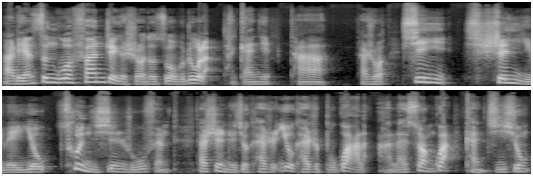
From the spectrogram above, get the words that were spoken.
啊，连曾国藩这个时候都坐不住了，他赶紧他。他说：“心深以为忧，寸心如焚。”他甚至就开始又开始卜卦了啊，来算卦看吉凶，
